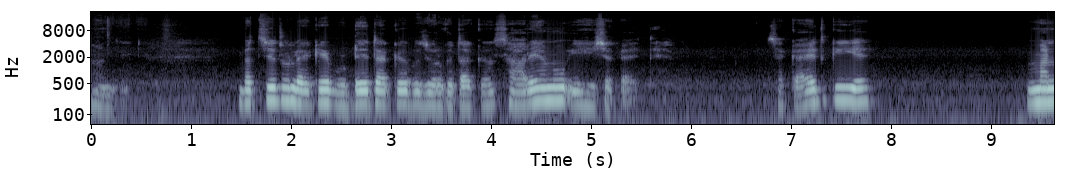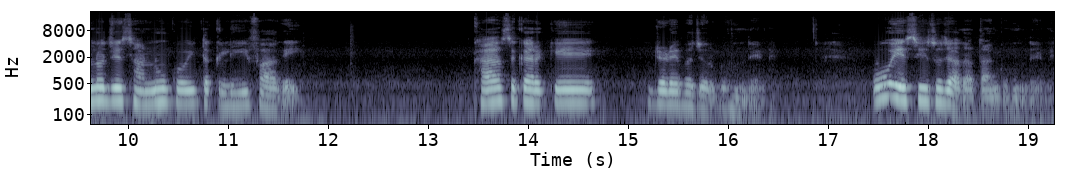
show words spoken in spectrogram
ਹਾਂਜੀ। ਬੱਚੇ ਤੋਂ ਲੈ ਕੇ ਬੁੱਢੇ ਤੱਕ, ਬਜ਼ੁਰਗ ਤੱਕ ਸਾਰਿਆਂ ਨੂੰ ਇਹੀ ਸ਼ਿਕਾਇਤ ਹੈ। ਸ਼ਿਕਾਇਤ ਕੀ ਹੈ? ਮੰਨ ਲਓ ਜੇ ਸਾਨੂੰ ਕੋਈ ਤਕਲੀਫ ਆ ਗਈ ਖਾਸ ਕਰਕੇ ਜਿਹੜੇ ਬਜ਼ੁਰਗ ਹੁੰਦੇ ਨੇ, ਉਹ ਇਸ ਚੀਜ਼ ਤੋਂ ਜ਼ਿਆਦਾ ਤੰਗ ਹੁੰਦੇ ਨੇ।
